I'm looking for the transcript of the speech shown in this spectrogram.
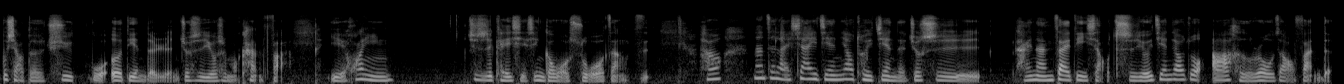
不晓得去过二店的人，就是有什么看法，也欢迎，就是可以写信跟我说这样子。好，那再来下一间要推荐的就是台南在地小吃，有一间叫做阿和肉燥饭的，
